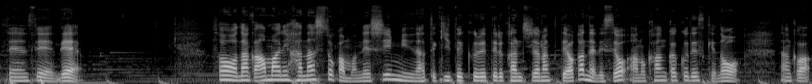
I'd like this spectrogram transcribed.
先生でそうなんかあまり話とかもね親身になって聞いてくれてる感じじゃなくてわかんないですよあの感覚ですけどなんか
